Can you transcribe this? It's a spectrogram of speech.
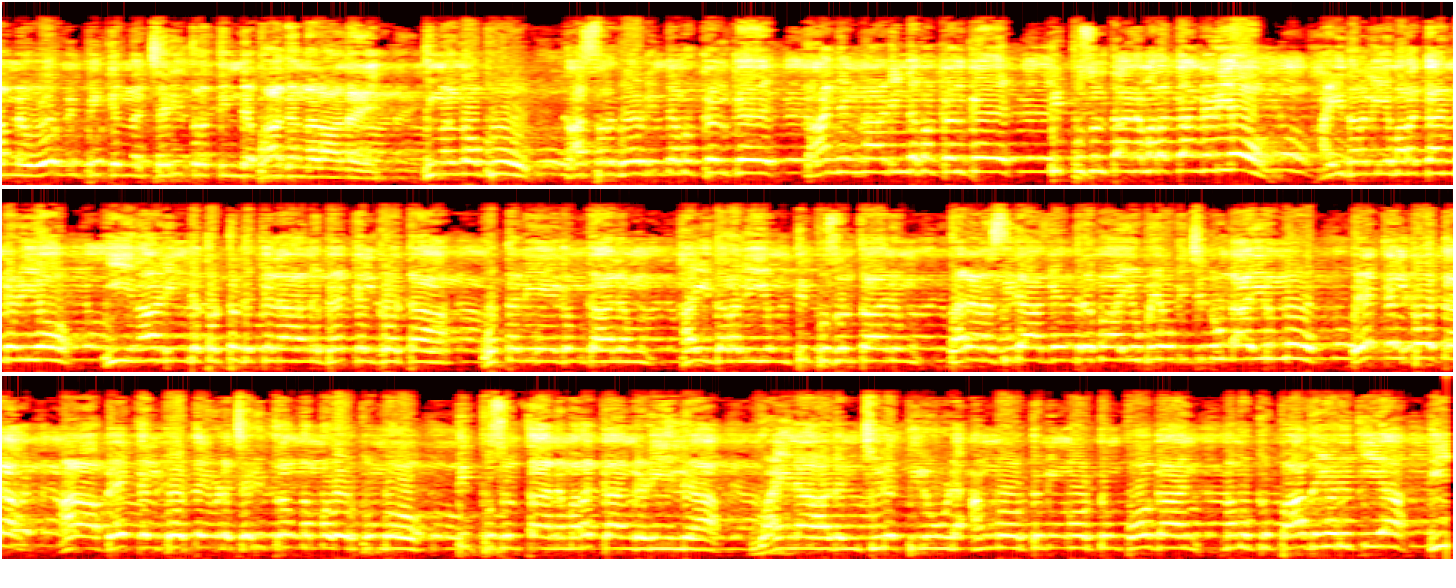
നമ്മെ ഓർമ്മിപ്പിക്കുന്ന ചരിത്രത്തിന്റെ ഭാഗങ്ങളാണ്. നിങ്ങൾ നോക്കൂ കാസർഗോഡിന്റെ മക്കൾക്ക് കാഞ്ഞങ്ങാടിന്റെ മക്കൾക്ക് ടിപ്പു സുൽത്താനെ മറക്കാൻ കഴിയോ? ഹൈദരലിയെ മറക്കാൻ കഴിയോ? ഈ നാടിന്റെ തൊട്ടടുക്കലാണ് ബേക്കൽ കോട്ട. ഒട്ടനേകം കാലം ഹൈദരലിയും ടിപ്പു സുൽത്താനും ഭരണസിരാ കേന്ദ്രമായി ഉപയോഗിച്ചിട്ടുണ്ടായിരുന്നു ബേക്കൽ കോട്ട. ആ ബേക്കൽ കോട്ടയുടെ ചരിത്രം നമ്മൾ ഓർക്കുമ്പോ ടിപ്പു സുൽത്താനെ മറക്കാൻ കഴിയില്ല. വയനാടൻ ചുരത്തിലൂടെ അങ്ങോട്ടും ഇങ്ങോട്ടും പോകാൻ നമുക്ക് പാതയൊരുക്കിയ ഈ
